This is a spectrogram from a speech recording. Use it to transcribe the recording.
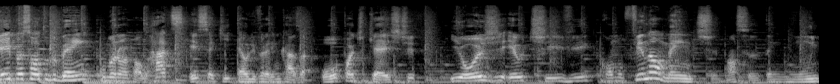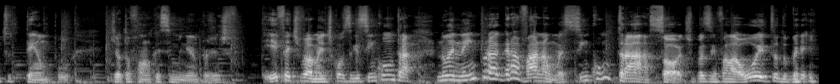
E aí, pessoal, tudo bem? O meu nome é Paulo Hatz, esse aqui é o Livraria em Casa, o podcast. E hoje eu tive como finalmente, nossa, tem muito tempo que eu tô falando com esse menino pra gente efetivamente conseguir se encontrar. Não é nem pra gravar, não, é se encontrar só. Tipo assim, falar, oi, tudo bem?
